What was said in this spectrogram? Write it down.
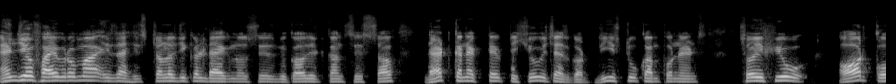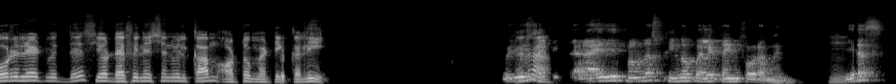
Angiofibroma is a histological diagnosis because it consists of that connective tissue which has got these two components. So if you or correlate with this, your definition will come automatically. So you Yeah. said it arises from the sphenopalatine foramen. Hmm. Yes?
